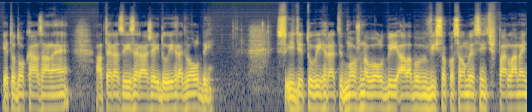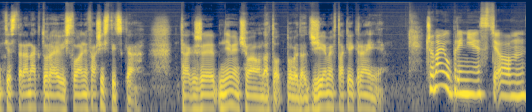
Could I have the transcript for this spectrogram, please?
je to dokázané a teraz vyzerá, že idú vyhrať voľby ide tu vyhrať možno voľby alebo vysoko sa umiestniť v parlamente strana, ktorá je vyslovene fašistická. Takže neviem, čo mám na to odpovedať. Žijeme v takej krajine. Čo majú priniesť um,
